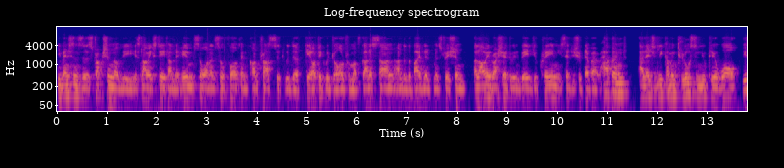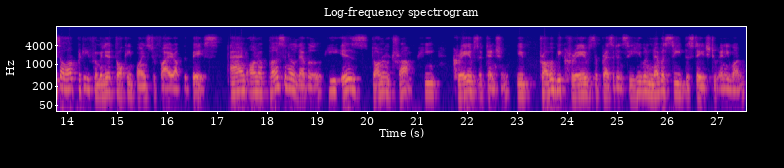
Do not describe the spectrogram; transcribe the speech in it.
He mentions the destruction of the Islamic State under him, so on and so forth, and contrasts it with the chaotic withdrawal from Afghanistan under the Biden administration, allowing Russia to invade Ukraine. He said it should never have happened, allegedly coming close to nuclear war. These are all pretty familiar talking points to fire up the base. And on a personal level, he is Donald Trump. He craves attention. He probably craves the presidency. He will never cede the stage to anyone.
